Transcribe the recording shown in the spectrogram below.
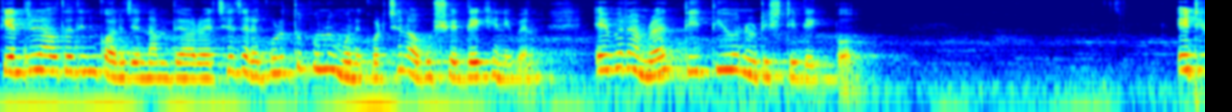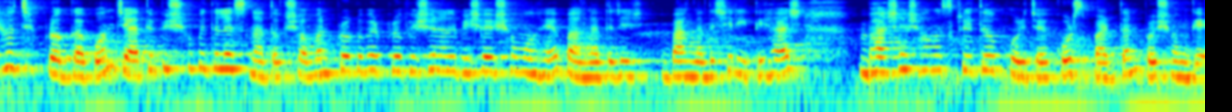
কেন্দ্রের আওতাধীন কলেজের নাম দেওয়া রয়েছে। যারা গুরুত্বপূর্ণ মনে করছেন অবশ্যই দেখে নেবেন। এবার আমরা দ্বিতীয় নোটিশটি দেখব। এটি হচ্ছে প্রজ্ঞাপন, জাতীয় বিশ্ববিদ্যালয়ের স্নাতক সম্মান প্রোগ্রামের প্রফেশনাল বিষয়সমূহে বাংলাদেশ, বাংলাদেশের ইতিহাস, ভাষা, সংস্কৃতি ও পরিচয় কোর্স পাঠদান প্রসঙ্গে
